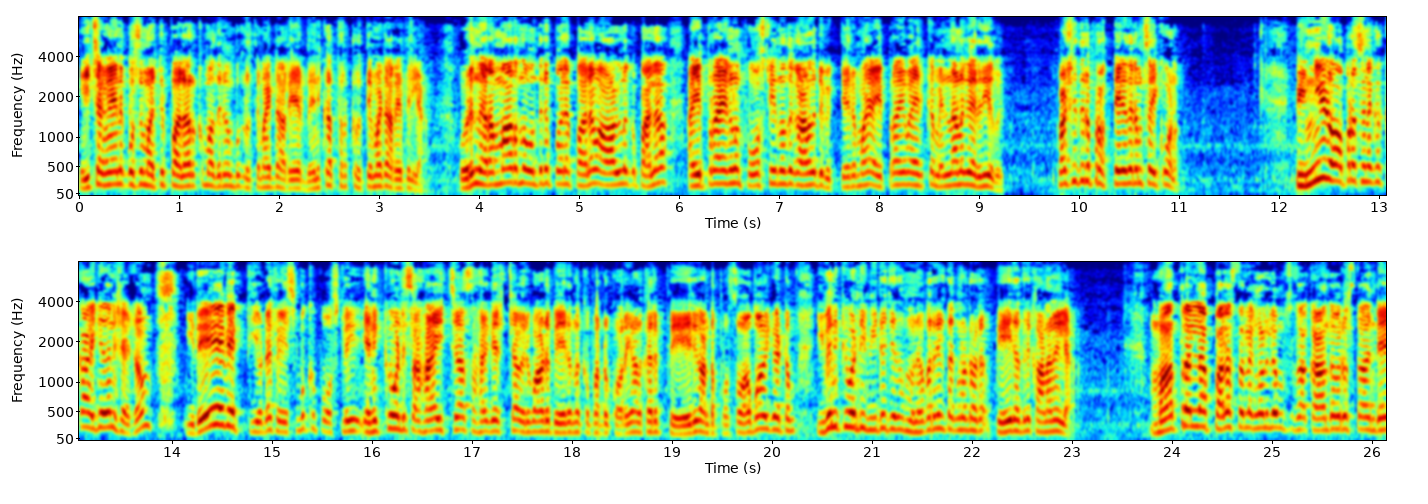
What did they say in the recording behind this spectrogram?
ഈ ചങ്ങായിനെ കുറിച്ച് മറ്റു പലർക്കും അതിനു മുമ്പ് കൃത്യമായിട്ട് അറിയരുത്. എനിക്ക് അത്ര കൃത്യമായിട്ട് അറിയത്തില്ല. ഒരു നിറം മാറുന്ന ഒന്നിനെ പോലെ പല ആളുകൾ പല അഭിപ്രായങ്ങളും പോസ്റ്റ് ചെയ്യുന്നത് കാണുന്നത് വ്യക്തിപരമായ അഭിപ്രായമായിരിക്കും എന്നാണ് കരുതിയത്. പക്ഷെ ഇതൊരു പ്രത്യേകതരം സൈക്കോണ് പിന്നീട് ഓപ്പറേഷനൊക്കെ കഴിഞ്ഞതിന് ശേഷം ഇതേ വ്യക്തിയുടെ ഫേസ്ബുക്ക് പോസ്റ്റിൽ എനിക്ക് വേണ്ടി സഹായിച്ച സഹകരിച്ച ഒരുപാട് പേര് എന്നൊക്കെ പറഞ്ഞു കുറെ ആൾക്കാർ പേര് കണ്ടപ്പോൾ സ്വാഭാവികമായിട്ടും ഇവനിക്ക് വേണ്ടി വീഡിയോ ചെയ്ത മുനവറിൽ തങ്ങളുടെ പേര് അതിൽ കാണാനില്ല. മാത്രമല്ല പല സ്ഥലങ്ങളിലും കാന്തപുരം ഉസ്താദിന്റെ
